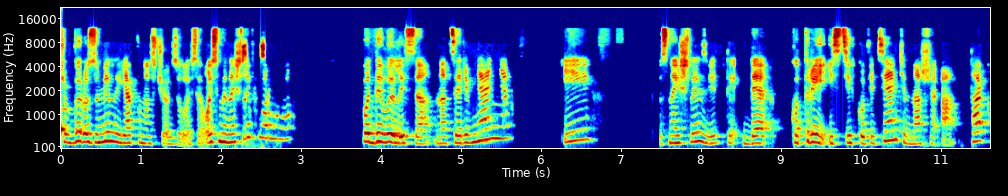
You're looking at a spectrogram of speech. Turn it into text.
щоб ви розуміли, як воно з чого взялося. Ось ми знайшли формулу, подивилися на це рівняння і знайшли звідти, де котрий із цих коефіцієнтів наше А. Так?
